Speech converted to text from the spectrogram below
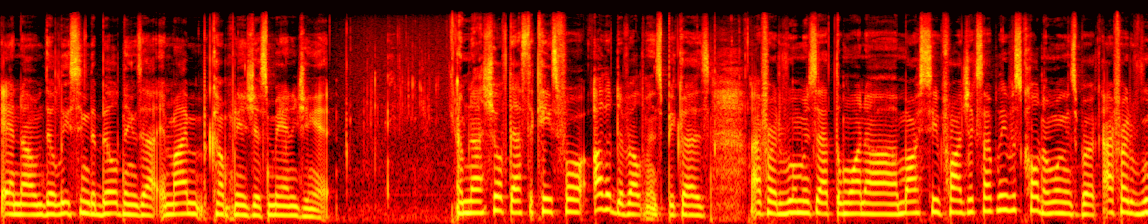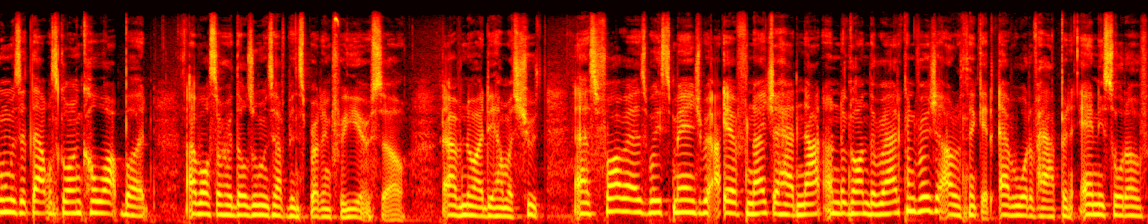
and um, they're leasing the buildings out. And my company is just managing it. I'm not sure if that's the case for other developments because I've heard rumors that the one uh, Marcy Projects, I believe it's called in Williamsburg, I've heard rumors that that one's going co-op, but I've also heard those rumors have been spreading for years, so I have no idea how much truth. As far as waste management, if NYCHA had not undergone the RAD conversion, I don't think it ever would have happened. Any sort of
